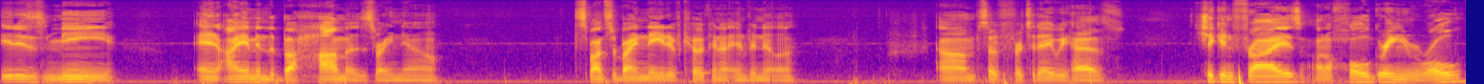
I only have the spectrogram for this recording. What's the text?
It is me, and I am in the Bahamas right now. Sponsored by Native Coconut and Vanilla. Um, so for today we have chicken fries on a whole grain roll.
